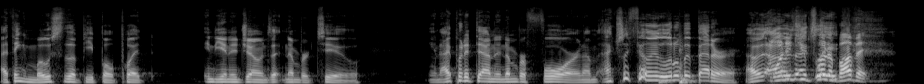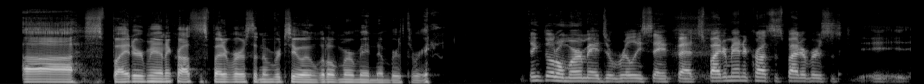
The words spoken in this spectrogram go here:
I think most of the people put Indiana Jones at number two, and I put it down at number four, and I'm actually feeling a little bit better. I, I What was did you actually, put above it? Uh, Spider Man Across the Spider Verse at number two, and Little Mermaid number three. I think Little Mermaid's a really safe bet. Spider Man Across the Spider Verse is,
